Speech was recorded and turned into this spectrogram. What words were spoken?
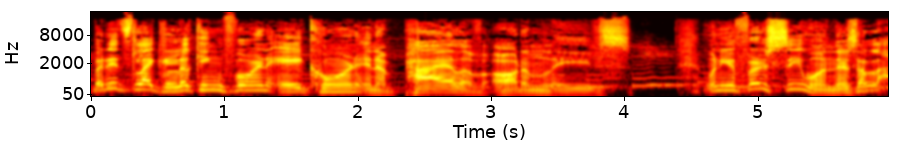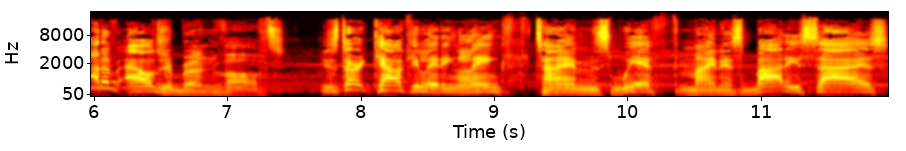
but it's like looking for an acorn in a pile of autumn leaves. When you first see one, there's a lot of algebra involved. You start calculating length times width minus body size.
